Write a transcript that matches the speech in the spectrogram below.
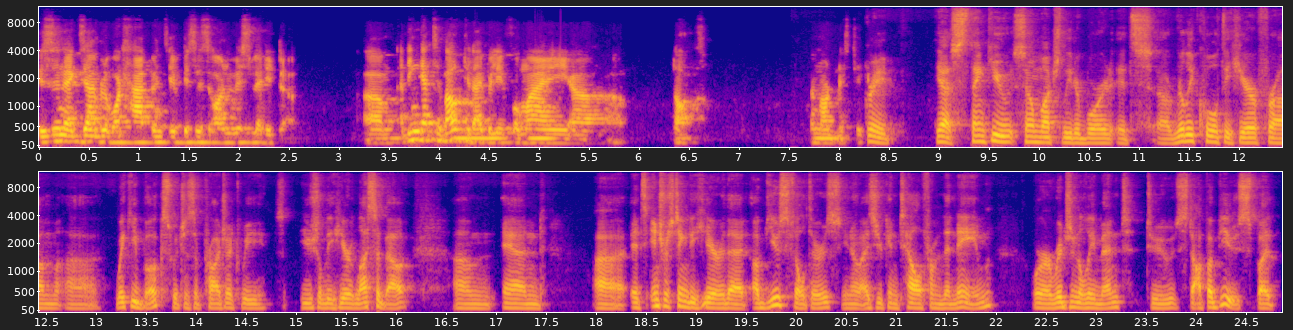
This is an example of what happens if this is on Visual Editor. Um, I think that's about it, I believe, for my uh, talk. I'm not mistaken. Great. Yes, thank you so much, Leaderboard. It's uh, really cool to hear from uh, Wikibooks, which is a project we usually hear less about. Um, and uh, it's interesting to hear that abuse filters, you know, as you can tell from the name, were originally meant to stop abuse, but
